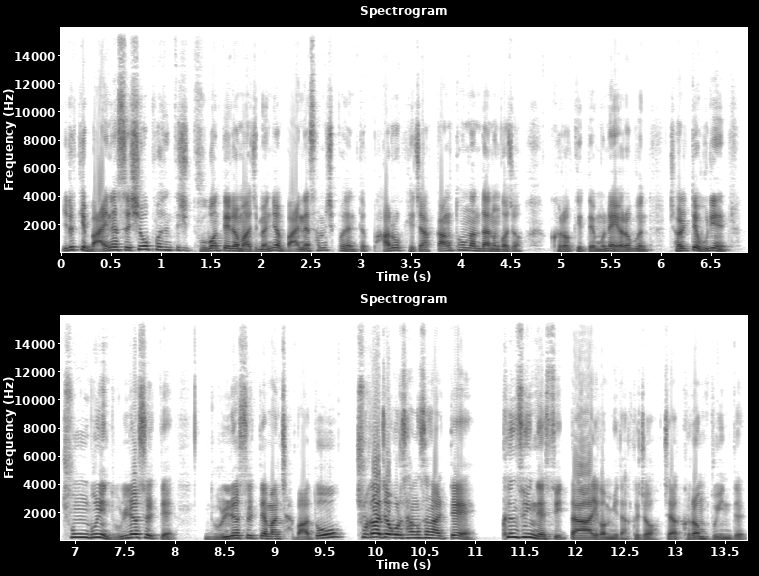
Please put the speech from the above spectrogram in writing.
이렇게 마이너스 15%씩 두 번 때려 맞으면요. 마이너스 30% 바로 계좌 깡통 난다는 거죠. 그렇기 때문에 여러분 절대 우리는 충분히 눌렸을 때, 눌렸을 때만 잡아도 추가적으로 상승할 때 큰 수익 낼 수 있다 이겁니다. 그죠? 제가 그런 부인들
